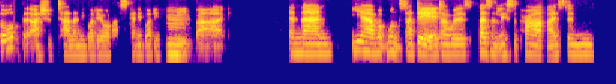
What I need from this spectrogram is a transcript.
thought that I should tell anybody or ask anybody for mm. feedback. And then yeah, once I did, I was pleasantly surprised and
